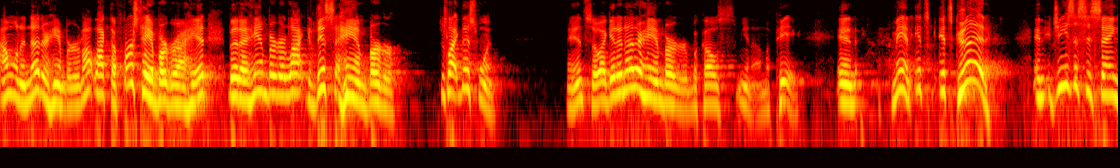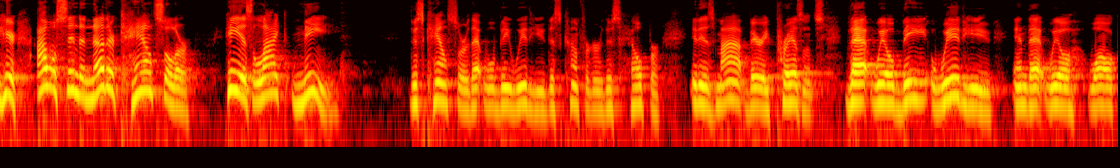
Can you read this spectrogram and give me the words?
I want another hamburger, not like the first hamburger I had, but a hamburger like this hamburger, just like this one. And so I get another hamburger because, you know, I'm a pig. And man, it's, it's good. And Jesus is saying here, I will send another counselor. He is like me. This counselor that will be with you, this comforter, this helper. It is my very presence that will be with you and that will walk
